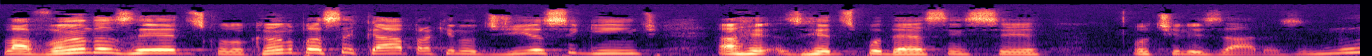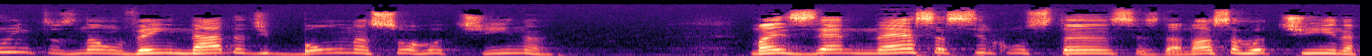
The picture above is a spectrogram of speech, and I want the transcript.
Lavando as redes, colocando para secar, para que no dia seguinte as redes pudessem ser utilizadas. Muitos não veem nada de bom na sua rotina. Mas é nessas circunstâncias da nossa rotina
